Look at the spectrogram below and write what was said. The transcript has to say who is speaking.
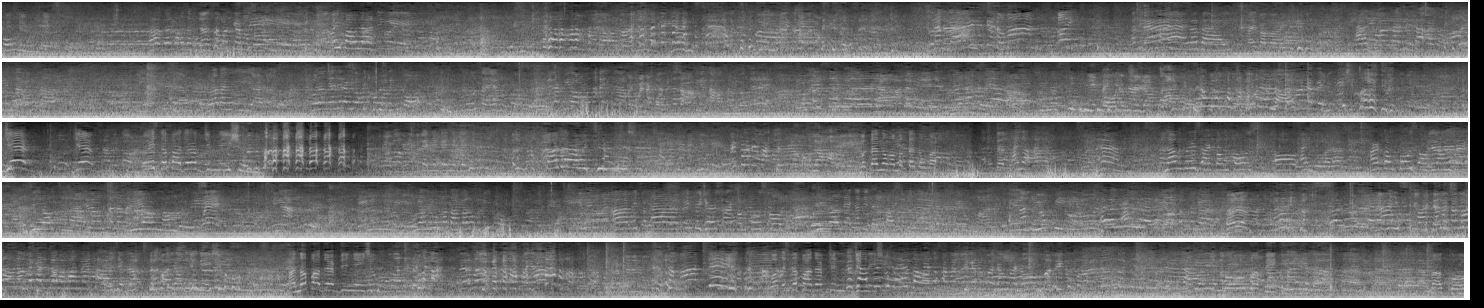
Speaker 1: phone. Gano'n ako sa phone.
Speaker 2: Diyan sa wat kasi.
Speaker 1: Ay, Paula.
Speaker 2: Magtanong ka, magtanong ka. Magtanong.
Speaker 1: Ano? Ahem. Numbers are composed of, ay, hindi pala. Are composed of numbers 0 to 9. Real numbers. Wala namang matatanong dito. Um, it's, um, integers are composed of 0, negative, and positive. Yung PE yun. Alam niyo, nilalagay ko pag nag-
Speaker 2: Alam.
Speaker 1: Alam niyo, nilalagay ko sa math. Alam niyo, nilalagay ko mamaya sa algebra. Sa conjugation.
Speaker 2: Ano, father of
Speaker 1: eh.
Speaker 2: What is the father of gym
Speaker 1: Kasabi ko
Speaker 2: gymnasium?
Speaker 1: sa'yo to. Sa math, di ka naman ano. Mali ko ba?
Speaker 2: Kung mapigilan ang ako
